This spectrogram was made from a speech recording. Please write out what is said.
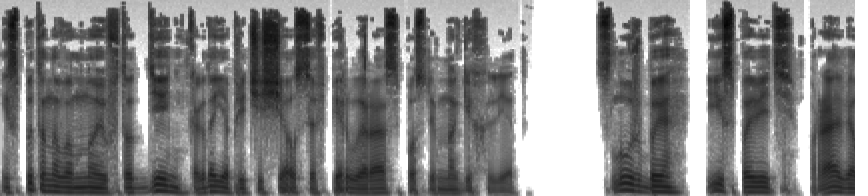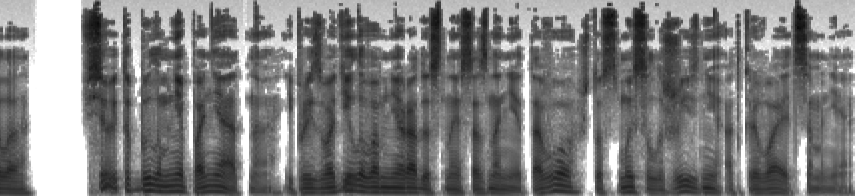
испытанного мною в тот день, когда я причащался в первый раз после многих лет. Службы, исповедь, правила все это было мне понятно и производило во мне радостное сознание того, что смысл жизни открывается мне.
